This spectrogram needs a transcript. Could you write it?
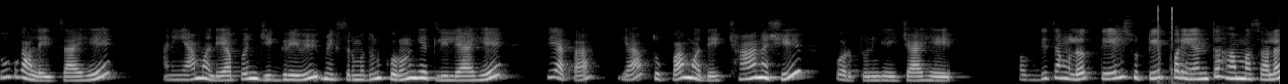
तूप घालायचं आहे. आणि यामध्ये आपण जी ग्रेव्ही मिक्सरमधून करून घेतलेली आहे ती आता या तुपामध्ये छान अशी परतून घ्यायची आहे. अगदी चांगलं. तेल सुटेपर्यंत हा मसाला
